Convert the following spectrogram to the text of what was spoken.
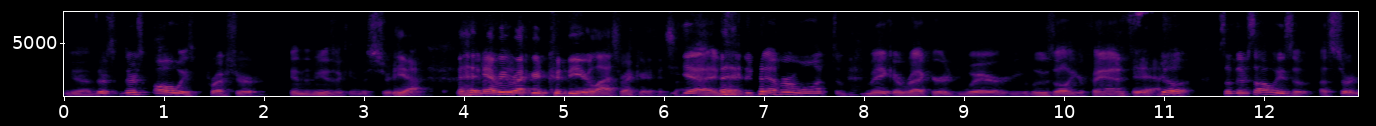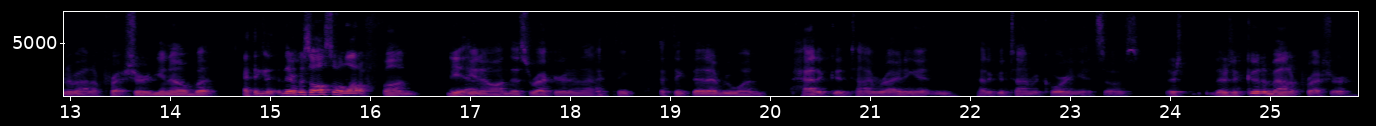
Yeah, there's there's always pressure in the music industry. Yeah, and every record could be your last record if it's yeah. And you never want to make a record where you lose all your fans. Yeah. So, so there's always a, a certain amount of pressure, you know. But I think there was also a lot of fun, yeah, you know, on this record, and I think I think that everyone had a good time writing it and had a good time recording it. So was, there's there's a good amount of pressure,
